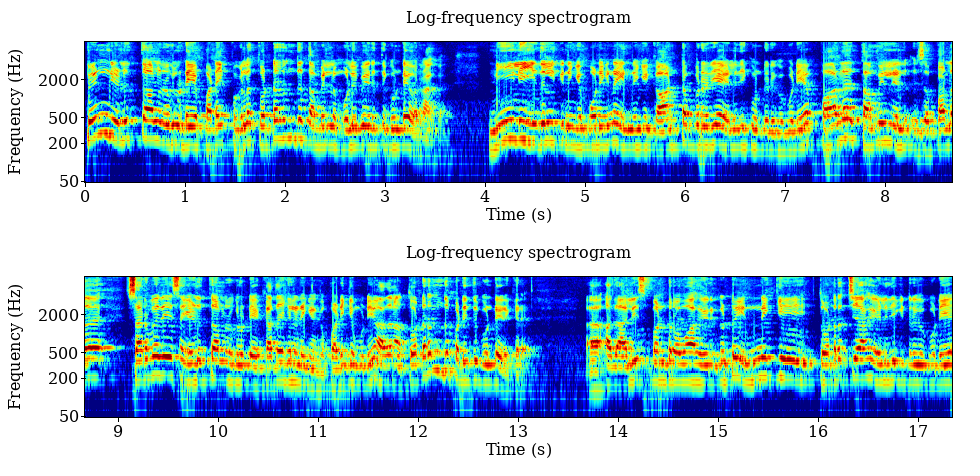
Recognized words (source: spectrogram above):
பெண் எழுத்தாளர்களுடைய படைப்புகளை தொடர்ந்து தமிழில் மொழிபெயர்த்து கொண்டே வர்றாங்க நீலி இதழுக்கு நீங்கள் போனீங்கன்னா இன்றைக்கி கான்டெம்பரரியாக எழுதி கொண்டிருக்கக்கூடிய பல தமிழ் எழு பல சர்வதேச எழுத்தாளர்களுடைய கதைகளை நீங்கள் அங்கே படிக்க முடியும். அதை நான் தொடர்ந்து படித்து கொண்டே இருக்கிறேன். அது அலிஸ் பண்ட்ரோவாக இருக்கட்டும் இன்னைக்கு தொடர்ச்சியாக எழுதிக்கிட்டு இருக்கக்கூடிய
